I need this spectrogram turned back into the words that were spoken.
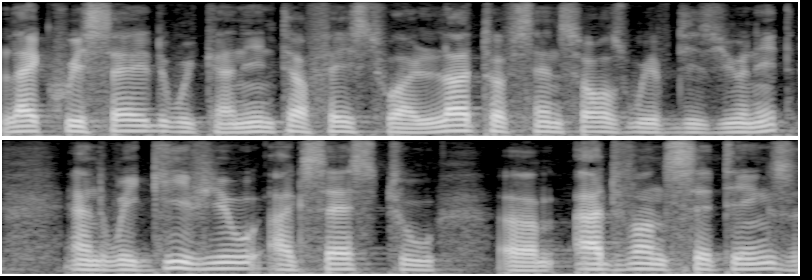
Like we said, we can interface to a lot of sensors with this unit, and we give you access to um, advanced settings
